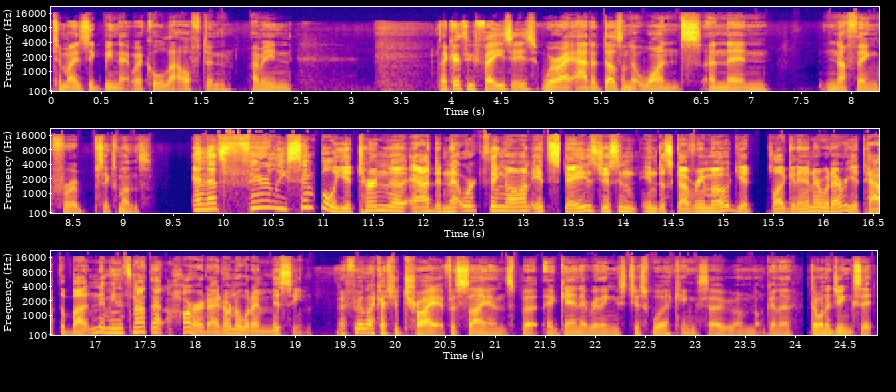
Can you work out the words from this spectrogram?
to my Zigbee network all that often. I mean, I go through phases where I add a dozen at once and then nothing for six months. And that's fairly simple. You turn the add to network thing on, it stays just in, in discovery mode. You plug it in or whatever, you tap the button. I mean, it's not that hard. I don't know what I'm missing. I feel like I should try it for science, but again, everything's just working, so I'm not gonna. Don't want to jinx it.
